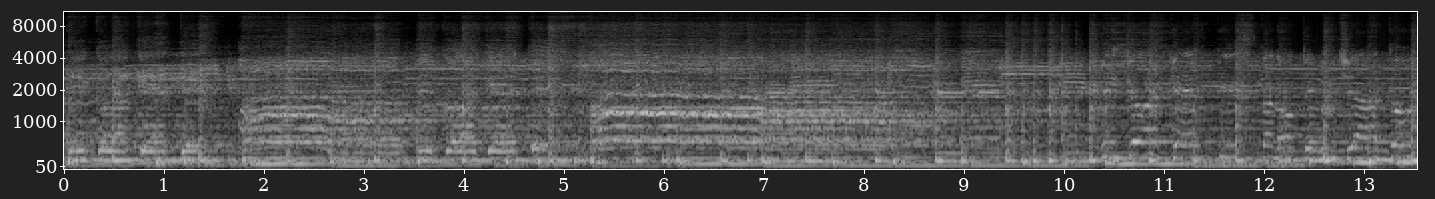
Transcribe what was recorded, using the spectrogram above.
Piccola Katie, oh, piccola Katie, oh. Piccola Katie, stanotte bruciato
